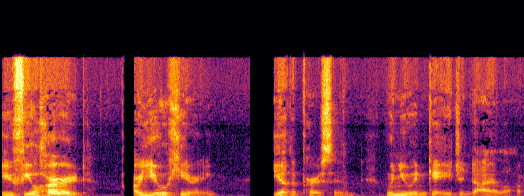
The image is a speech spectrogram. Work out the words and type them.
do you feel heard? Are you hearing the other person when you engage in dialogue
